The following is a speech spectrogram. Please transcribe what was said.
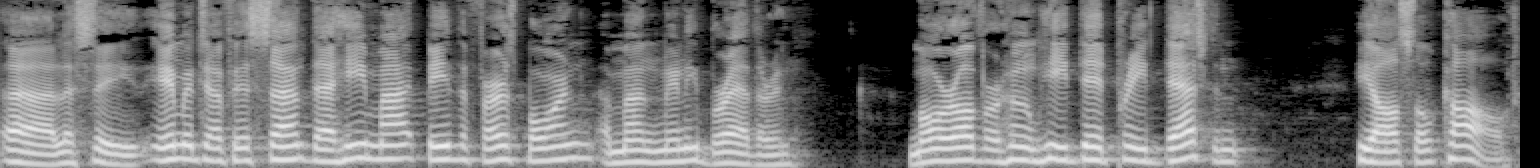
uh, let's see, image of His Son, that He might be the firstborn among many brethren. Moreover, whom He did predestine, He also called.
